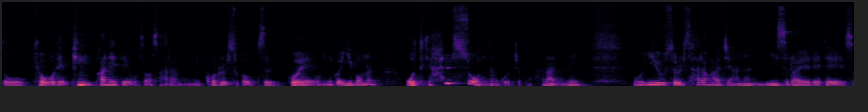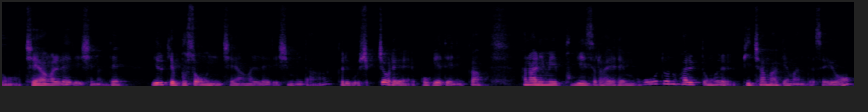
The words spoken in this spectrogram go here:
또 겨울에 빙판이 되어서 사람이 걸을 수가 없을 거예요. 그러니까 이거는 어떻게 할 수 없는 거죠. 하나님이 어, 이웃을 사랑하지 않은 이스라엘에 대해서 재앙을 내리시는데 이렇게 무서운 재앙을 내리십니다. 그리고 10절에 보게 되니까 하나님이 북이스라엘의 모든 활동을 비참하게 만드세요.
